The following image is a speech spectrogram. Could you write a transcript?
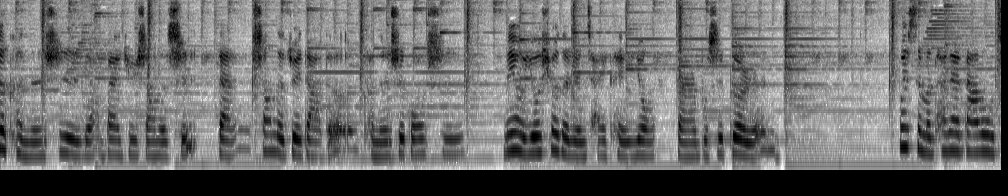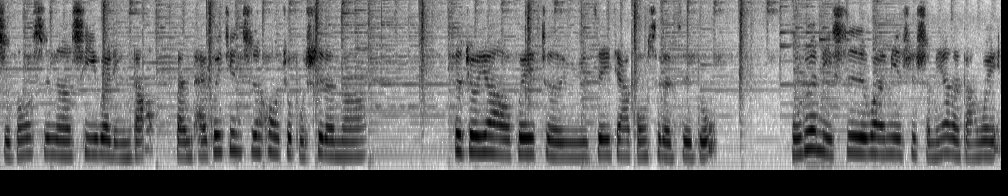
这可能是两败俱伤的事，但伤的最大的可能是公司没有优秀的人才可以用，反而不是个人。为什么他在大陆子公司呢是一位领导，返台归建之后就不是了呢？这就要归责于这一家公司的制度。无论你是外面是什么样的岗位，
